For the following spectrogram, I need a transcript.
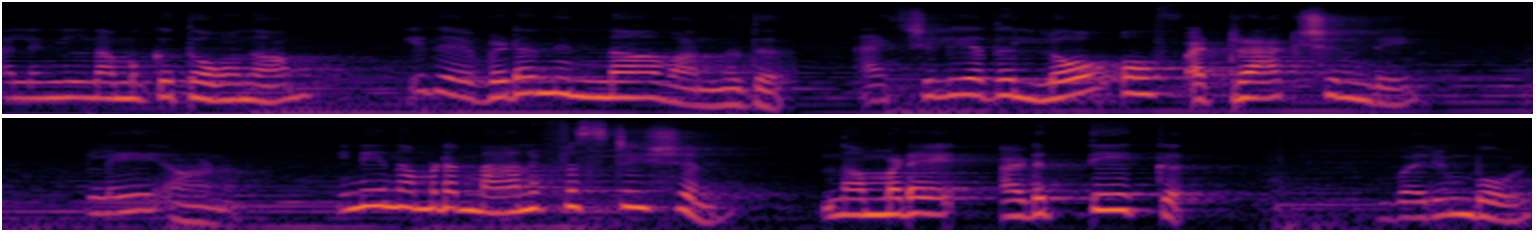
അല്ലെങ്കിൽ നമുക്ക് തോന്നാം ഇത് എവിടെ നിന്നാ വന്നത്? ആക്ച്വലി അത് ലോ ഓഫ് അട്രാക്ഷന്റെ പ്ലേ ആണ്. ഇനി നമ്മുടെ മാനിഫെസ്റ്റേഷൻ നമ്മുടെ അടുത്തേക്ക് വരുമ്പോൾ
